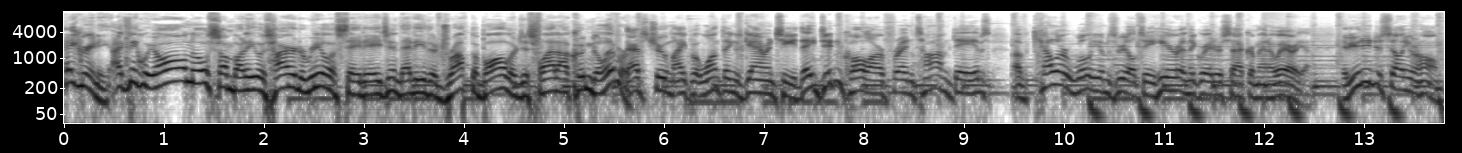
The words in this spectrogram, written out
Hey, Greeny, I think we all know somebody who has hired a real estate agent that either dropped the ball or just flat out couldn't deliver. That's true, Mike, but one thing's guaranteed. They didn't call our friend Tom Daves of Keller Williams Realty here in the greater Sacramento area. If you need to sell your home,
